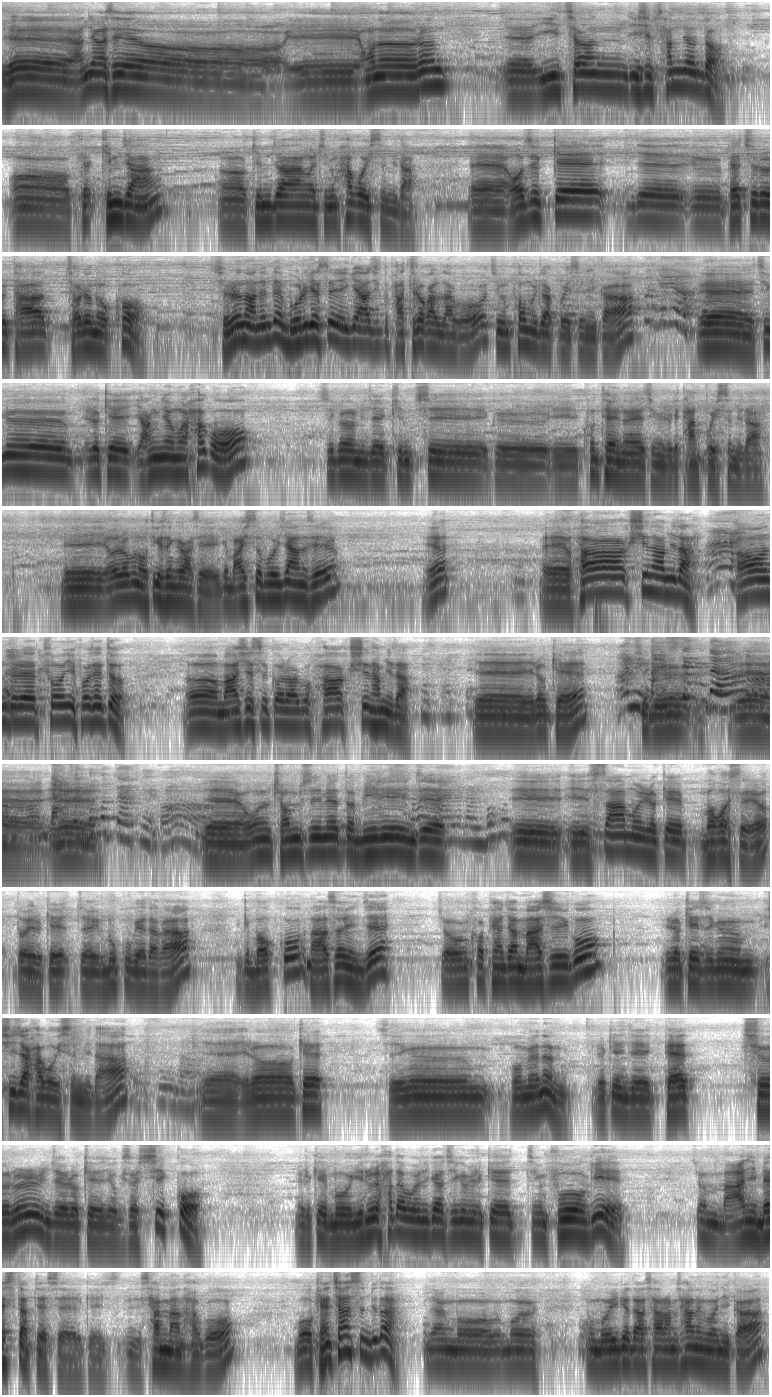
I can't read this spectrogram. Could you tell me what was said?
예, 안녕하세요. 예, 오늘은 예, 2023년도 어, 게- 김장 어, 김장을 지금 하고 있습니다. 예, 어저께 이제 그 배추를 다 절여놓고 절여놨는데 모르겠어요. 이게 아직도 밭으로 가려고 지금 폼을 잡고 있으니까. 예, 지금 이렇게 양념을 하고 지금 이제 김치 그 이 컨테이너에 지금 이렇게 담고 있습니다. 예, 여러분 어떻게 생각하세요? 이게 맛있어 보이지 않으세요? 예? 예, 확신합니다. 가운데의 20% 어, 맛있을 거라고 확신합니다. 예, 이렇게 아니 지금, 맛있습니다. 예, 낮에 예. 먹었지 않습니까? 예, 오늘 점심에 또 미리 이제. 이, 이 쌈을 이렇게 먹었어요. 또 이렇게 저희 묵국에다가 이렇게 먹고 나서 이제 조금 커피 한 잔 마시고 이렇게 지금 시작하고 있습니다. 예, 이렇게 지금 보면은 이렇게 이제 배추를 이제 이렇게 여기서 씻고 이렇게 뭐 일을 하다 보니까 지금 이렇게 지금 부엌이 좀 많이 메스답 됐어요. 이렇게 산만 하고 뭐 괜찮습니다. 그냥 뭐 뭐뭐 이게 다 사람 사는 거니까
